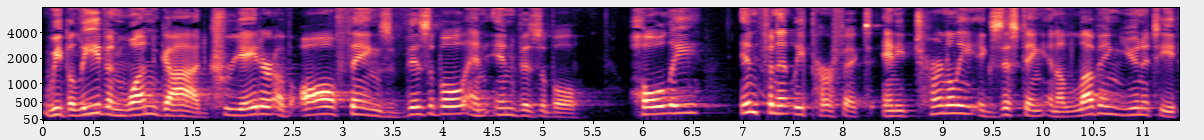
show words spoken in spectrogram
We believe in one God, creator of all things, visible and invisible, holy, infinitely perfect, and eternally existing in a loving unity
